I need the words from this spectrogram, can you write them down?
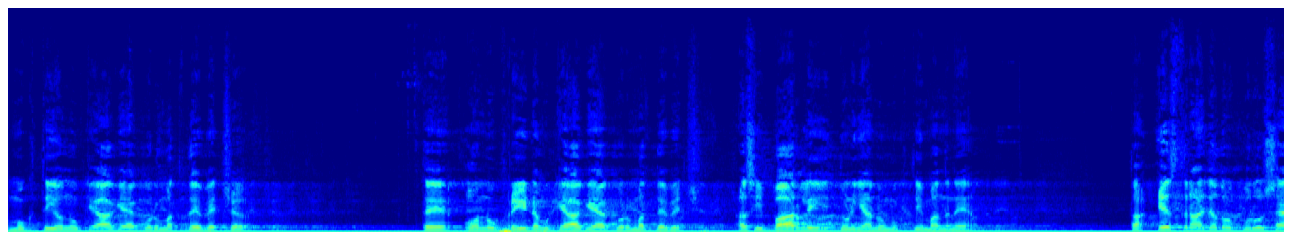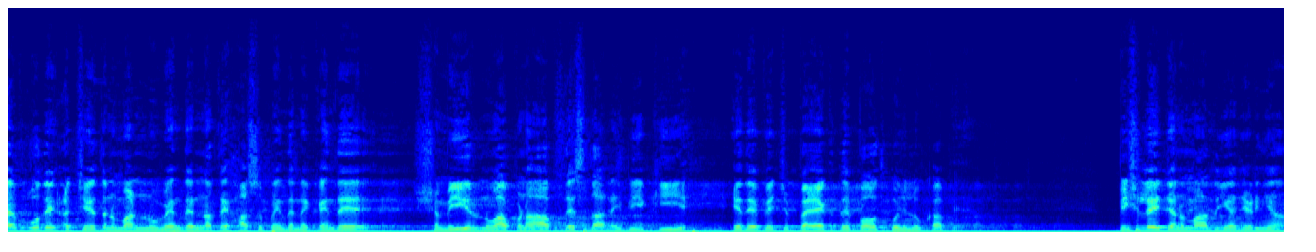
ਮੁਕਤੀ ਉਹਨੂੰ ਕਿਹਾ ਗਿਆ ਗੁਰਮਤ ਦੇ ਵਿੱਚ ਤੇ ਉਹਨੂੰ ਫਰੀडम ਕਿਹਾ ਗਿਆ ਗੁਰਮਤ ਦੇ ਵਿੱਚ। ਅਸੀਂ ਬਾਹਰਲੀ ਦੁਨੀਆ ਨੂੰ ਮੁਕਤੀ ਮੰਨਦੇ ਆ ਤਾਂ ਇਸ ਤਰ੍ਹਾਂ ਜਦੋਂ ਗੁਰੂ ਸਾਹਿਬ ਉਹਦੇ ਅਚੇਤਨ ਮਨ ਨੂੰ ਵੇਂਦੇ ਨਾ ਤੇ ਹੱਸ ਪੈਂਦੇ ਨੇ ਕਹਿੰਦੇ ਸ਼ਮੀਰ ਨੂੰ ਆਪਣਾ ਆਪ ਦਿਸਦਾ ਨਹੀਂ ਵੀ ਇਹ ਕੀ ਹੈ। ਇਹਦੇ ਵਿੱਚ ਬੈਕ ਤੇ ਬਹੁਤ ਕੁਝ ਲੁਕਾ ਪਿਆ। ਪਿਛਲੇ ਜਨਮਾਂ ਦੀਆਂ ਜਿਹੜੀਆਂ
